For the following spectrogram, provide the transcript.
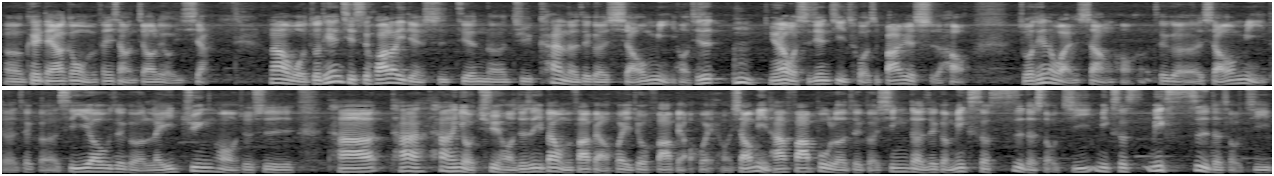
呃，可以等下跟我们分享交流一下。那我昨天其实花了一点时间呢，去看了这个小米哈，其实 原来我时间记错，是八月十号。昨天的晚上，哈，这个小米的这个 CEO 这个雷军，哈，就是他他他很有趣，哈，就是一般我们发表会就发表会，哈，小米他发布了这个新的这个 Mix 四的手机，Mix Mix 四的手机，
